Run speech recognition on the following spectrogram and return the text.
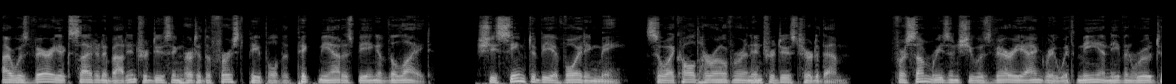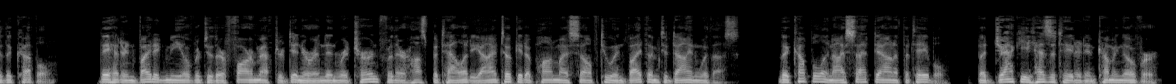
I was very excited about introducing her to the first people that picked me out as being of the light. She seemed to be avoiding me, so I called her over and introduced her to them. For some reason she was very angry with me and even rude to the couple. They had invited me over to their farm after dinner and in return for their hospitality I took it upon myself to invite them to dine with us. The couple and I sat down at the table, but Jackie hesitated in coming over.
